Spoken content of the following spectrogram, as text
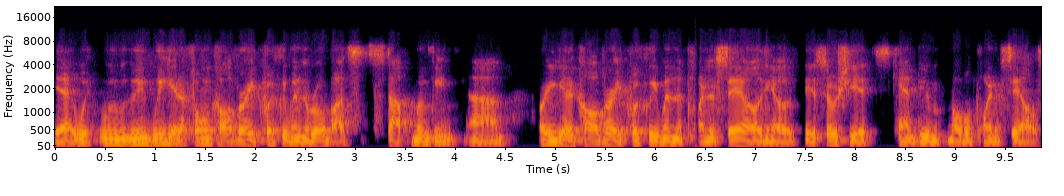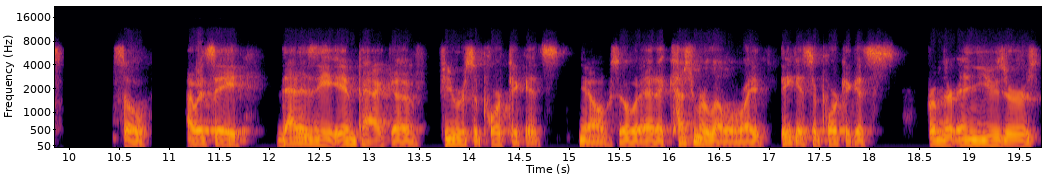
yeah, we, we, we get a phone call very quickly when the robots stop moving. Um, or you get a call very quickly when the point of sale, you know, the associates can't do mobile point of sales. So I would say that is the impact of fewer support tickets, you know, so at a customer level, right, they get support tickets from their end users,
